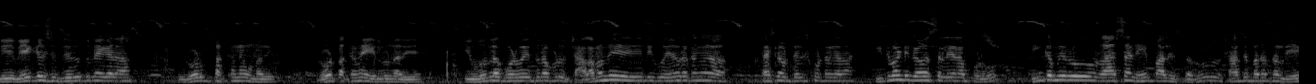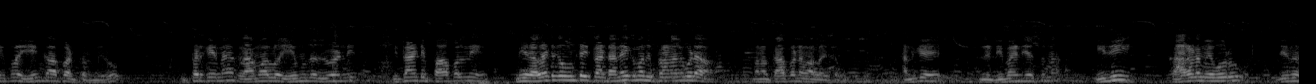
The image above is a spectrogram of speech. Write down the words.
మీ వెహికల్స్ తిరుగుతున్నాయి కదా రోడ్డు పక్కనే ఉన్నది రోడ్ పక్కనే ఇల్లు ఉన్నది ఈ ఊర్లో గొడవ అవుతున్నప్పుడు చాలా మంది నీకు ఏదో రకంగా టచ్లో తెలుసుకుంటారు కదా ఇటువంటి వ్యవస్థ లేనప్పుడు ఇంకా మీరు రాష్ట్రాన్ని ఏం పాలిస్తారు? శాంతి భద్రతలు ఏం కాపాడుతారు మీరు? ఇప్పటికైనా గ్రామాల్లో ఏముందో చూడండి. ఇట్లాంటి పాపల్ని మీరు అలర్ట్గా ఉంటే ఇట్లాంటి అనేక మంది ప్రాణాలు కూడా మనం కాపాడే వాళ్ళు అవుతాం అందుకే నేను డిమాండ్ చేస్తున్నా ఇది కారణం ఎవరు? దీని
